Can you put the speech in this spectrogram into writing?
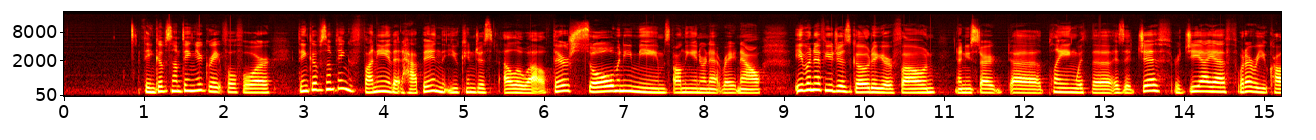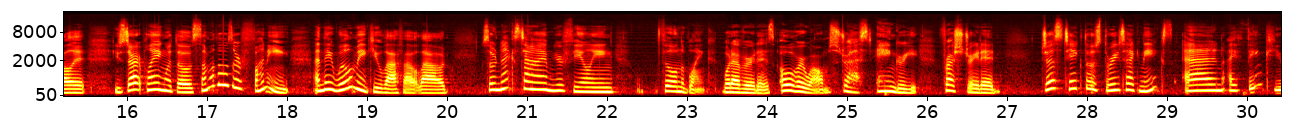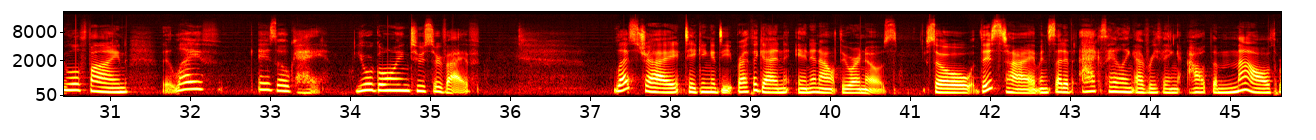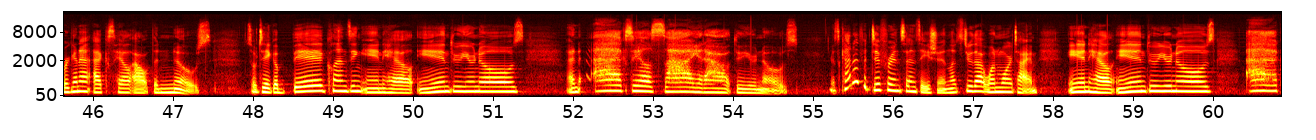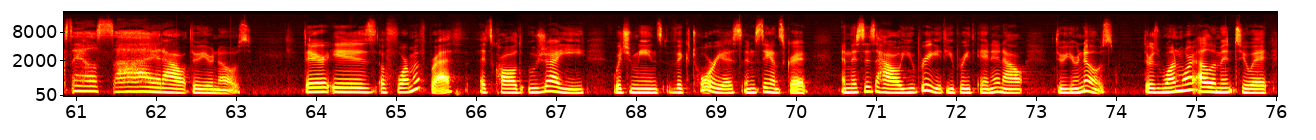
Think of something you're grateful for. Think of something funny that happened that you can just LOL. There's so many memes on the internet right now. Even if you just go to your phone and you start uh, playing with the, is it GIF or GIF, whatever you call it, you start playing with those. Some of those are funny and they will make you laugh out loud. So next time you're feeling fill in the blank, whatever it is, overwhelmed, stressed, angry, frustrated, just take those three techniques, and I think you will find that life is okay. You're going to survive. Let's try taking a deep breath again in and out through our nose. So, this time, instead of exhaling everything out the mouth, we're gonna exhale out the nose. So, take a big cleansing inhale in through your nose and exhale, sigh it out through your nose. It's kind of a different sensation. Let's do that one more time. Inhale in through your nose, exhale, sigh it out through your nose. There is a form of breath, it's called ujjayi, which means victorious in Sanskrit. And this is how you breathe. You breathe in and out through your nose. There's one more element to it.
